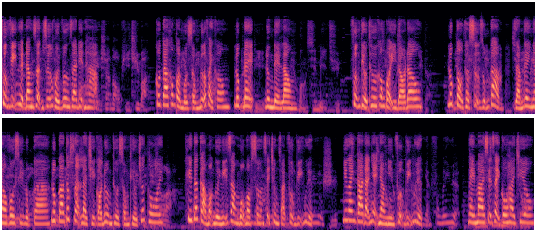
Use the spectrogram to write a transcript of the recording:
Phượng Vĩ Nguyệt đang giận dữ với Vương gia điện hạ. Cô ta không còn muốn sống nữa phải không? Lục đệ, đừng để lòng. Phượng tiểu thư không có ý đó đâu. Lục tổ thật sự dũng cảm, dám gây nhau vô si Lục ca. Lục ca tức giận là chỉ có đường thừa sống thiếu trước thôi. Khi tất cả mọi người nghĩ rằng Mộ Mọc Sơn sẽ trừng phạt Phượng Vĩ Nguyệt, nhưng anh ta đã nhẹ nhàng nhìn Phượng Vĩ Nguyệt. Ngày mai sẽ dạy cô hai chiêu.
